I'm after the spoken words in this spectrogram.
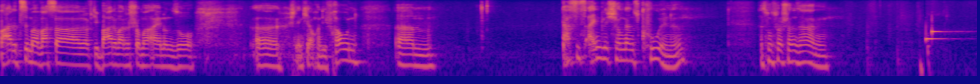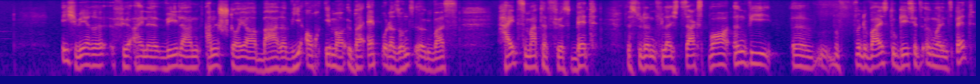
Badezimmerwasser, läuft die Badewanne schon mal ein und so. Äh, ich denke ja auch an die Frauen. Ähm, das ist eigentlich schon ganz cool, ne? Das muss man schon sagen. Ich wäre für eine WLAN ansteuerbare, wie auch immer, über App oder sonst irgendwas, Heizmatte fürs Bett, dass du dann vielleicht sagst, boah, irgendwie, äh, wenn du weißt, du gehst jetzt irgendwann ins Bett,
